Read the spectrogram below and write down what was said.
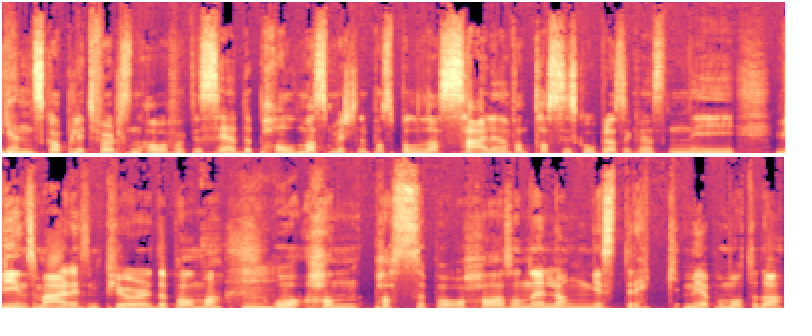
Gjenskape litt følelsen av å faktisk se De Palmas Mission Impossible, da særlig den fantastiske operasekvensen i Wien, som er liksom pure De Palma. Og han passer på å ha sånne lange strekk med på en måte da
